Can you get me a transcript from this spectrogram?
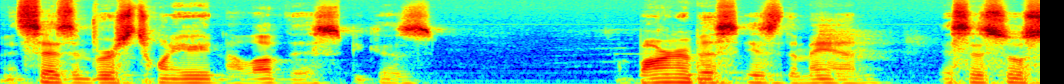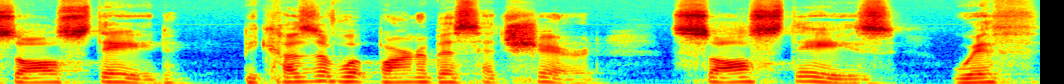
And it says in verse 28, and I love this because Barnabas is the man. It says, So Saul stayed because of what Barnabas had shared. Saul stays with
